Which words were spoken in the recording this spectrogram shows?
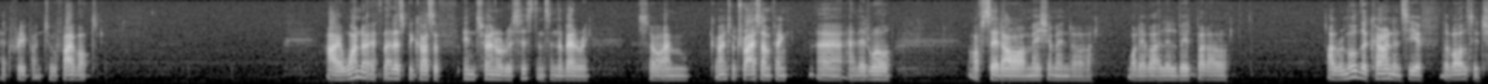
at 3.25 volts. I wonder if that is because of internal resistance in the battery. So I'm going to try something uh, and it will offset our measurement or whatever a little bit but I'll I'll remove the current and see if the voltage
